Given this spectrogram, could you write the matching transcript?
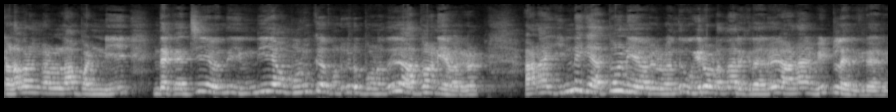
கலவரங்கள்லாம் பண்ணி இந்த கட்சியை வந்து இந்தியா முழுக்க கொண்டுக்கிட்டு போனது அத்வானி அவர்கள். ஆனால் இன்னைக்கு அத்வானி அவர்கள் வந்து உயிரோட தான் இருக்கிறாரு ஆனால் வீட்டில் இருக்கிறாரு.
